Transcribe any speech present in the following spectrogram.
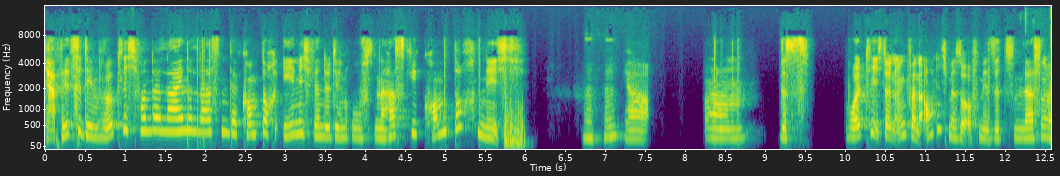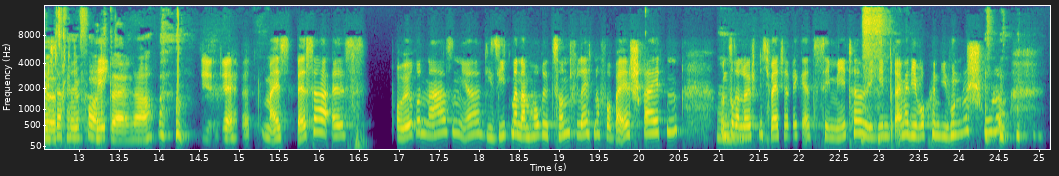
ja, willst du den wirklich von der Leine lassen? Der kommt doch eh nicht, wenn du den rufst. Ein Husky kommt doch nicht. Mhm. Ja, ähm, das wollte ich dann irgendwann auch nicht mehr so auf mir sitzen lassen, weil ja, ich dachte, kann mir vorstellen, hey, ja. Der, der hört meist besser als eure Nasen, ja, die sieht man am Horizont vielleicht noch vorbeischreiten. Hm. Unserer läuft nicht weiter weg als zehn Meter. Wir gehen dreimal die Woche in die Hundeschule.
